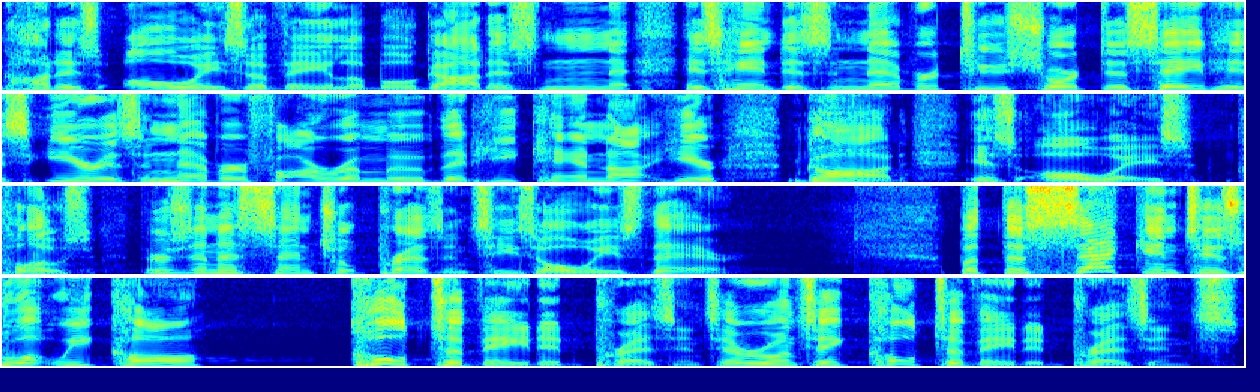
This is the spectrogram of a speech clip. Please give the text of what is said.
God is always available. God is ne- his hand is never too short to save. His ear is never far removed that he cannot hear. God is always close. There's an essential presence. He's always there. But the second is what we call cultivated presence. Everyone say cultivated presence.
